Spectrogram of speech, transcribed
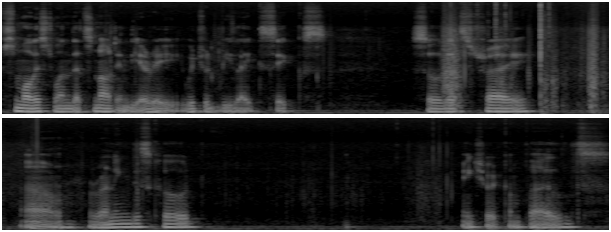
smallest one that's not in the array which would be like 6 so let's try uh, running this code. Make sure it compiles.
